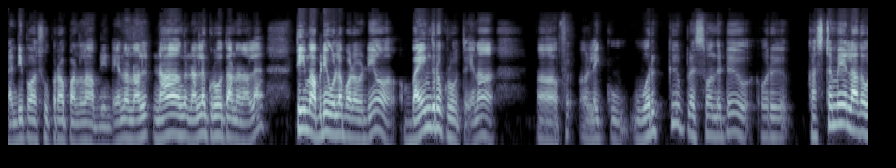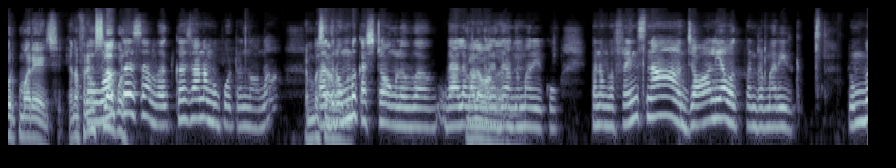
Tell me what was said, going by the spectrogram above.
கண்டிப்பாக சூப்பராக பண்ணலாம் அப்படின்ட்டு. ஏன்னா நல் நான் நல்ல க்ரோத் ஆனனால டீம் அப்படியே உள்ள போட வேண்டியும் பயங்கர க்ரோத் ஏன்னா லைக் ஒர்க்கு ப்ளஸ் வந்துட்டு ஒரு கஷ்டமே இல்லாத ஒர்க் மாதிரி ஆயிடுச்சு. ஏன்னா ஃப்ரெண்ட்ஸ்லாம் ஒர்க்கர்ஸா ஒர்க்கர்ஸா நம்ம போட்டிருந்தோம்னா அது ரொம்ப கஷ்டம். அவங்கள வேலை வாங்குறது அந்த. மாதிரி இருக்கும். இப்போ நம்ம ஃப்ரெண்ட்ஸ்னா ஜாலியா ஒர்க் பண்ற மாதிரி இருக்கு. ரொம்ப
